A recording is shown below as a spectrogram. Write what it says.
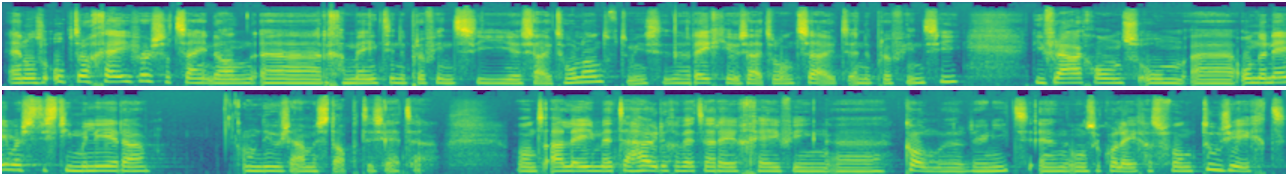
En onze opdrachtgevers, dat zijn dan eh, de gemeente in de provincie eh, Zuid-Holland, of tenminste de regio Zuid-Holland-Zuid en de provincie. Die vragen ons om eh, ondernemers te stimuleren om duurzame stappen te zetten. Want alleen met de huidige wet en regelgeving eh, komen we er niet. En onze collega's van toezicht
